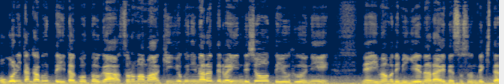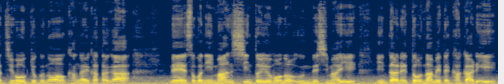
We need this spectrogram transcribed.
おごり高ぶっていたことが、そのままキー局に習ってればいいんでしょうっていう風に、ね、今まで右へ習いで進んできた地方局の考え方が、ね、そこに慢心というものを生んでしまい、インターネットを舐めてかかり、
